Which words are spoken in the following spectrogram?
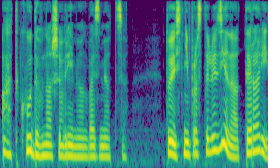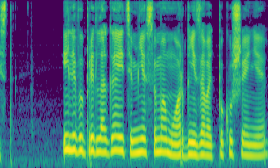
Откуда в наше время он возьмется? То есть не простолюдин, а террорист. Или вы предлагаете мне самому организовать покушение?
